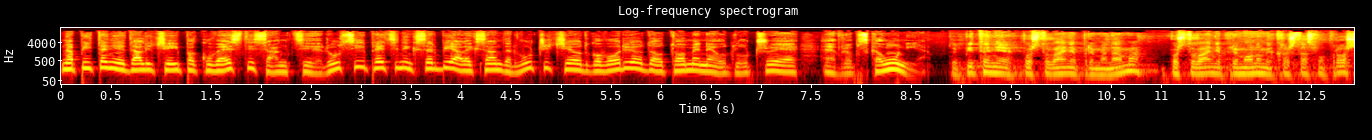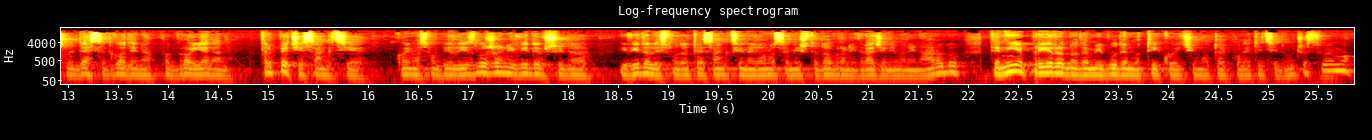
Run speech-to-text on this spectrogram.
Na pitanje da li će ipak uvesti sankcije Rusiji, predsjednik Srbije Aleksandar Vučić je odgovorio da o tome ne odlučuje Evropska unija. To je pitanje poštovanja prema nama, poštovanja prema onome kroz šta smo prošli 10 godina pod broj 1, trpeći sankcije kojima smo bili izloženi, videvši da i videli smo da te sankcije ne donose ništa dobro ni građanima ni narodu, te nije prirodno da mi budemo ti koji ćemo u toj politici da učestvujemo.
